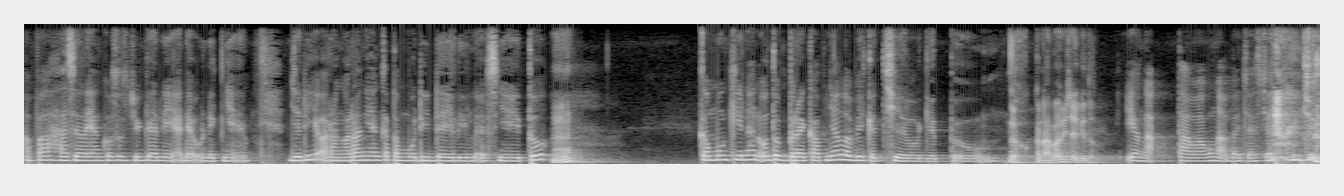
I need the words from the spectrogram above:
apa hasil yang khusus juga nih ada uniknya. Jadi orang-orang yang ketemu di daily lives-nya itu hmm? kemungkinan untuk break up-nya lebih kecil gitu. Loh, kenapa bisa gitu? Ya nggak tahu, aku nggak baca secara lanjut.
